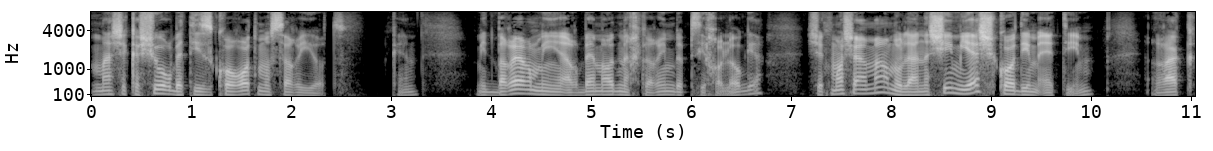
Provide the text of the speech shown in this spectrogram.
מה שקשור בתזכורות מוסריות, כן? מתברר מהרבה מאוד מחקרים בפסיכולוגיה, שכמו שאמרנו, לאנשים יש קודים אתיים, רק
